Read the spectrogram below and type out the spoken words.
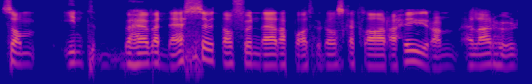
som inte behöver dessutom fundera på att hur de ska klara hyran eller hur,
